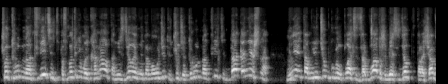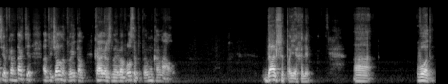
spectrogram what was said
что трудно ответить, посмотри мой канал там и сделай мне там аудит, и что тебе трудно ответить, да, конечно, мне там YouTube, Google платит зарплату, чтобы я сидел по ночам тебе ВКонтакте отвечал на твои там каверзные вопросы по твоему каналу. Дальше поехали. А, вот.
